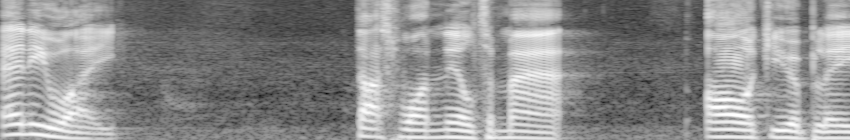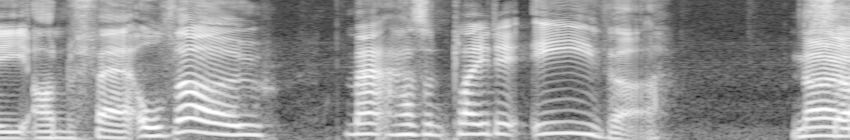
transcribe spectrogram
Anyway, that's 1 0 to Matt. Arguably unfair, although Matt hasn't played it either. No, So-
